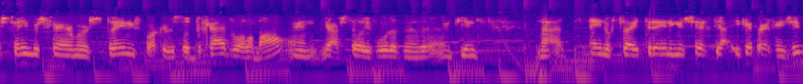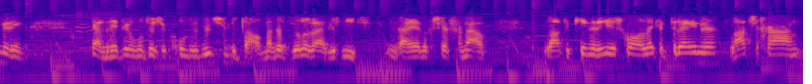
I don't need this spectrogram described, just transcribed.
steenbeschermers, trainingspakken, dus dat begrijpen we allemaal. En ja, stel je voor dat een, een kind na één of twee trainingen zegt... ja, ik heb er geen zin meer in. Ja, dan heb je ondertussen contributie betaald. Maar dat willen wij dus niet. Wij hebben gezegd van nou, laat de kinderen eerst gewoon lekker trainen. Laat ze gaan.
